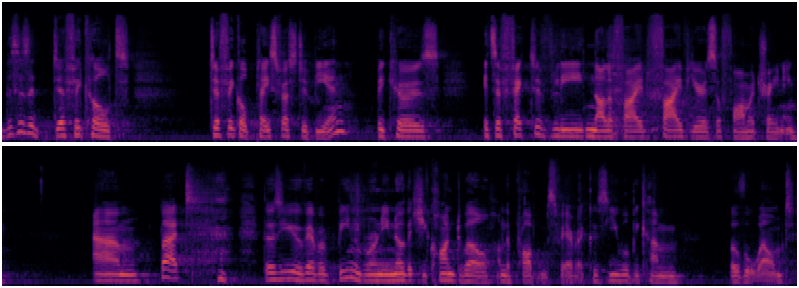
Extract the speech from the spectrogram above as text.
this is a difficult, difficult place for us to be in because it's effectively nullified five years of farmer training. Um, but those of you who've ever been in Burundi know that you can't dwell on the problems forever because you will become overwhelmed.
